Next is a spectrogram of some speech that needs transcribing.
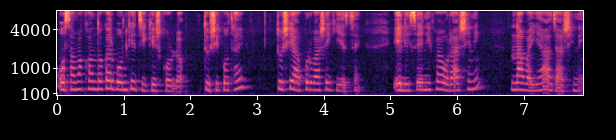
ওসামা খন্দকার বোনকে জিজ্ঞেস করল, তুষি কোথায়? তুষি আপুর বাসে গিয়েছে। এলিসা, এনিফা, ওরা আসেনি? না ভাইয়া, আজ আসেনি।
